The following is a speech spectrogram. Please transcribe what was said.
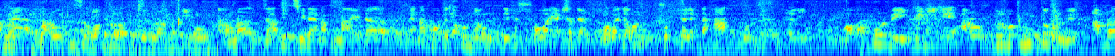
আমরা আরও কিছু অঞ্চল যেগুলো আমরা দিব। আমরা যা দিচ্ছি এটা এনাফ না। এটা এনাফ হবে তখন যখন দেশের সবাই একসাথে আসবে। সবাই যখন শক্তিশালী একটা হাত করবে শক্তিশালী করবে এই ফেনীকে আরও দুর্ভোগ মুক্ত করবে, আমরা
